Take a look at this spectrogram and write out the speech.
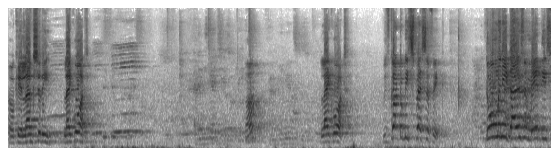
Okay, luxury. Like what? Huh? Like what? We've got to be specific. Too many times we made these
